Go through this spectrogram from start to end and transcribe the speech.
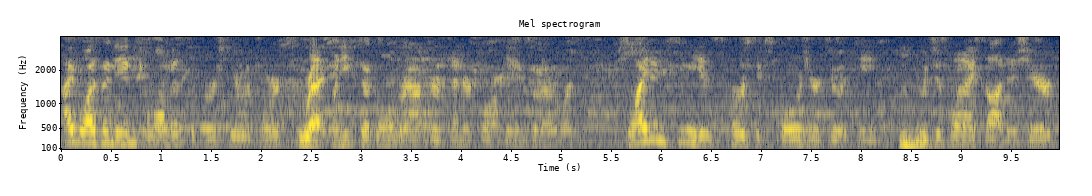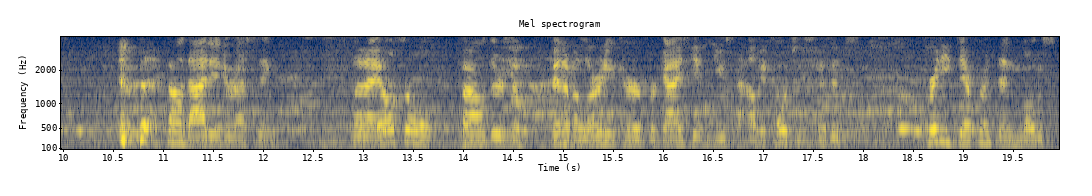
I wasn't in Columbus the first year with Torts, Right. When he took over after ten or twelve games, whatever it was. So I didn't see his first exposure to a team, Mhm. which is what I saw this year. I found that interesting. But I also found there's a bit of a learning curve for guys getting used to how he coaches because it's pretty different than most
